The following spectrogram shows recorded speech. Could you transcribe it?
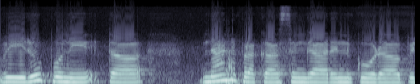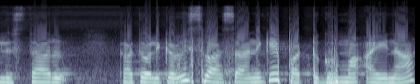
వీరు పునీత జ్ఞానప్రకాశం గారిని కూడా పిలుస్తారు. కథోలిక విశ్వాసానికి పట్టుగుమ్మ అయిన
